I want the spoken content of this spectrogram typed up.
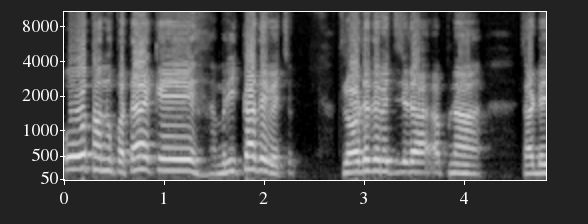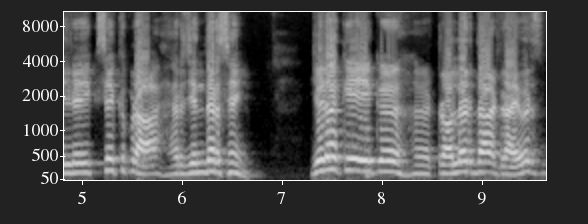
ਉਹ ਤੁਹਾਨੂੰ ਪਤਾ ਹੈ ਕਿ ਅਮਰੀਕਾ ਦੇ ਵਿੱਚ ਫਲੋਰੀਡਾ ਦੇ ਵਿੱਚ ਜਿਹੜਾ ਆਪਣਾ ਸਾਡੇ ਜਿਹੜੇ ਇੱਕ ਸਿੱਖ ਭਰਾ ਹਰਜਿੰਦਰ ਸਿੰਘ ਜਿਹੜਾ ਕਿ ਇੱਕ ਅਹ, ਟਰਾਲਰ ਦਾ ਡਰਾਈਵਰ ਸੀ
